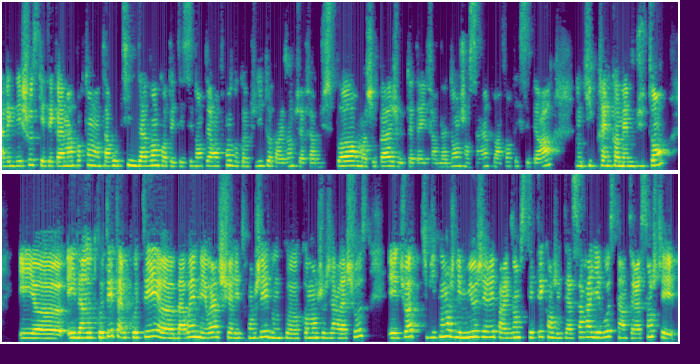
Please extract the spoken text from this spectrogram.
avec des choses qui étaient quand même importantes dans ta routine d'avant quand tu étais sédentaire en France. Donc, comme tu dis, toi, par exemple, tu vas faire du sport. Moi, je sais pas, je vais peut-être aller faire de la danse, j'en sais rien, peu importe, etc. Donc, qui prennent quand même du temps. Et, euh, et d'un autre côté, tu as le côté, euh, bah ouais, mais voilà, je suis à l'étranger, donc euh, comment je gère la chose? Et tu vois, typiquement, je l'ai mieux géré, par exemple, cet été, quand j'étais à Sarajevo, c'était intéressant, j'étais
